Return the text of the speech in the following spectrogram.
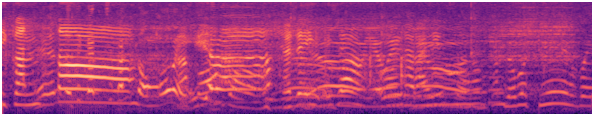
dikentong. Iya. Ada iso. Ya wis carane kan gawa dhewe.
